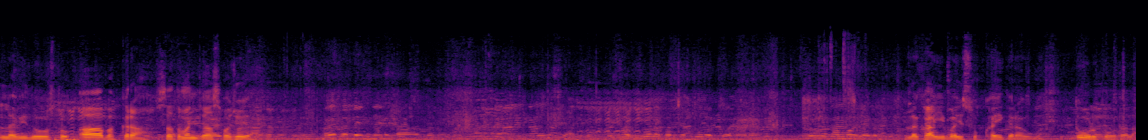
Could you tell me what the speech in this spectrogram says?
ਲੈ ਵੀ ਦੋਸਤੋ ਆ ਬੱਕਰਾ 5700 ਚ ਹੋਇਆ। ਲਿਖਾਈ ਬਾਈ ਸੁੱਖਾ ਹੀ ਕਰਾਊਗਾ ਧੂੜਕੋਟ ਵਾਲਾ।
